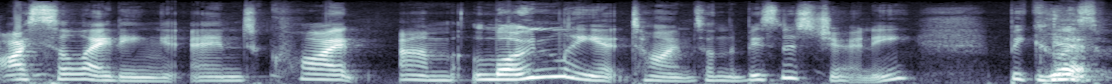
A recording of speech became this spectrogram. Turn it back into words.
isolating and quite um, lonely at times on the business journey because yeah.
